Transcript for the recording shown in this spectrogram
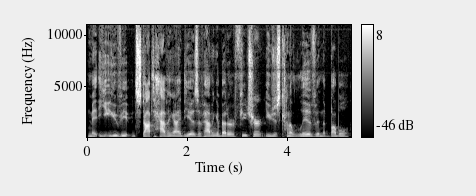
You've stopped having ideas of having a better future. You just kind of live in the bubble,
